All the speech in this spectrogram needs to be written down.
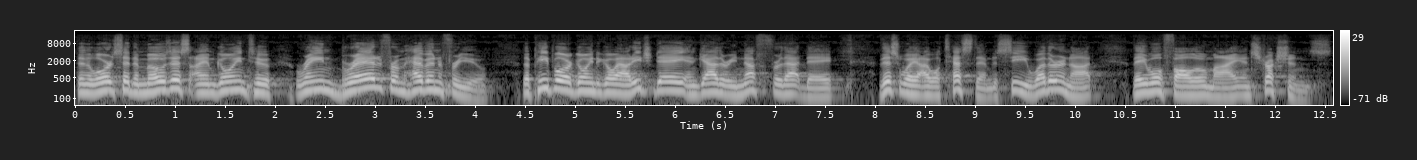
Then the Lord said to Moses, I am going to rain bread from heaven for you. The people are going to go out each day and gather enough for that day. This way I will test them to see whether or not they will follow my instructions.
